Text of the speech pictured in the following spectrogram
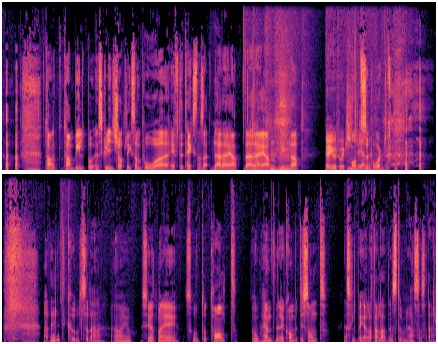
ta, ta en bild på, en screenshot liksom på eh, eftertexten och så här, Mm. där är jag, där Ja. är jag, titta, Jag har gjort Witcher 3 mod support. ja, det är lite coolt sådär. Ja, jo, synd att man är så totalt ohändig när det kommer till sånt. Jag skulle bara göra att alla hade en stor näsa sådär.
